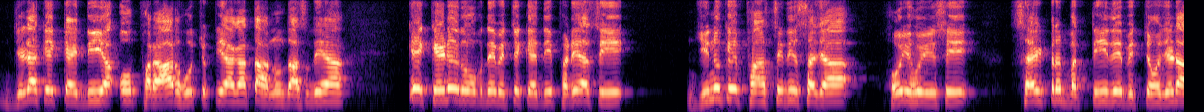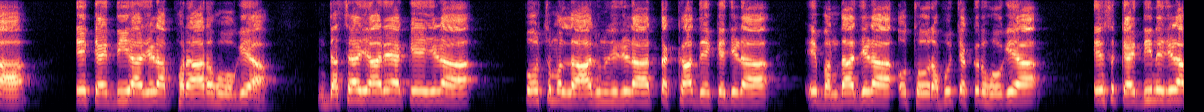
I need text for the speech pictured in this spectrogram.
ਜਿਹੜਾ ਕਿ ਕੈਦੀ ਆ, ਉਹ ਫਰਾਰ ਹੋ ਚੁੱਕਿਆਗਾ ਤੁਹਾਨੂੰ ਦੱਸਦੇ ਆ ਕਿ ਕਿਹੜੇ ਰੂਪ ਦੇ ਵਿੱਚ ਕੈਦੀ ਫੜਿਆ ਸੀ, ਜਿਹਨੂੰ ਕਿ ਫਾਂਸੀ ਦੀ ਸਜ਼ਾ ਹੋਈ ਹੋਈ ਸੀ। ਸੈਕਟਰ 32 ਦੇ ਵਿੱਚੋਂ ਜਿਹੜਾ ਇਹ ਕੈਦੀ ਆ ਜਿਹੜਾ ਫਰਾਰ ਹੋ ਗਿਆ। ਦੱਸਿਆ ਜਾ ਰਿਹਾ ਕਿ ਜਿਹੜਾ ਪੁਲਿਸ ਮੁਲਾਜ਼ਮ ਨੂੰ ਜਿਹੜਾ ਧੱਕਾ ਦੇ ਕੇ ਜਿਹੜਾ ਇਹ ਬੰਦਾ ਜਿਹੜਾ ਉੱਥੋਂ ਰਫੂ ਚੱਕਰ ਹੋ ਗਿਆ, ਇਸ ਕੈਦੀ ਨੇ ਜਿਹੜਾ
